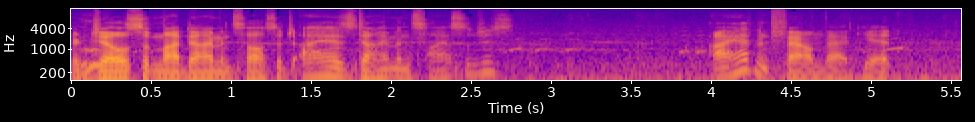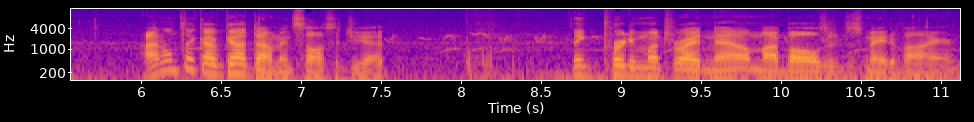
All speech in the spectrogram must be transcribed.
You're jealous of my diamond sausage? I has diamond sausages? I haven't found that yet. I don't think I've got diamond sausage yet. I think pretty much right now my balls are just made of iron.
